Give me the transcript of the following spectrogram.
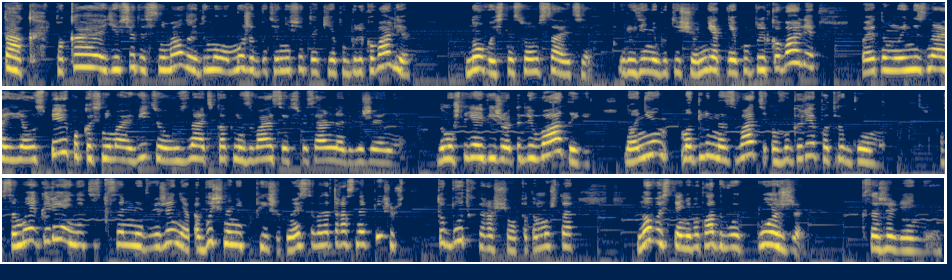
Так, пока я все это снимала и думала, может быть, они все-таки опубликовали новость на своем сайте или где-нибудь еще. Нет, не опубликовали, поэтому я не знаю, я успею, пока снимаю видео, узнать, как называется их специальное движение. Потому что я вижу это левадой, но они могли назвать в игре по-другому. В самой игре они эти специальные движения обычно не пишут, но если в этот раз напишут, то будет хорошо, потому что новости они выкладывают позже, к сожалению.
